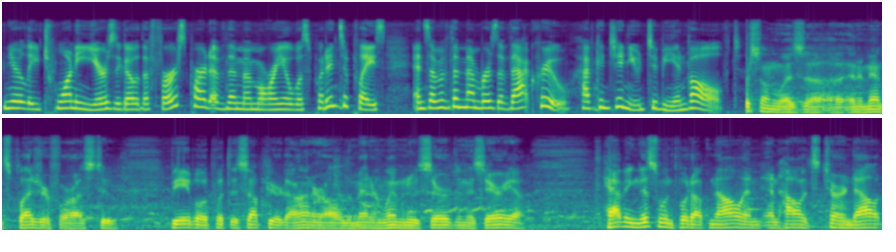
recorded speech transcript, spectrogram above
Nearly 20 years ago, the first part of the memorial was put into place, and some of the members of that crew have continued to be involved. This one was uh, an immense pleasure for us to be able to put this up here to honor all the men and women who served in this area. Having this one put up now and, and how it's turned out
